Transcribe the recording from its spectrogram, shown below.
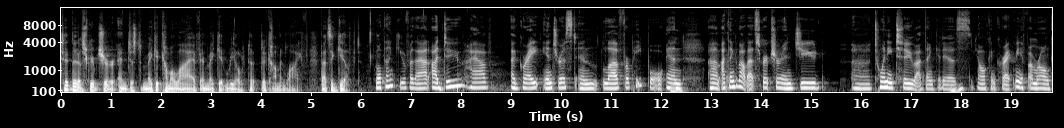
tidbit of scripture and just make it come alive and make it real to, to common life. That's a gift. Well, thank you for that. I do have a great interest and love for people. And um, I think about that scripture in Jude uh, 22, I think it is. Y'all can correct me if I'm wrong.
